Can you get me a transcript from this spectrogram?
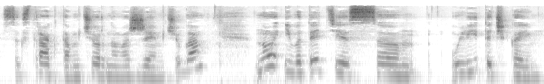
с экстрактом черного жемчуга. Ну и вот эти с эм, улиточкой,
